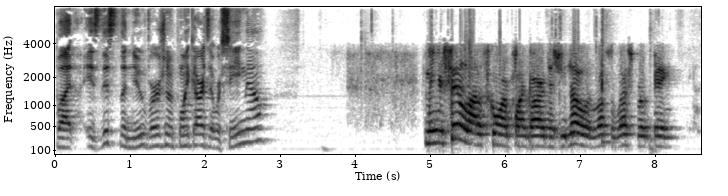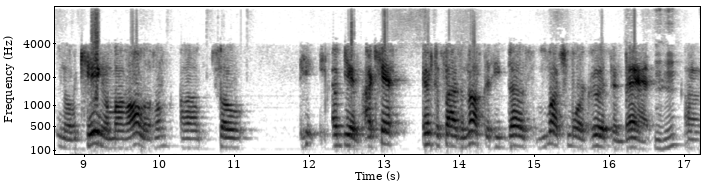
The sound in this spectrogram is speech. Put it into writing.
but is this the new version of point guards that we're seeing now? I mean, you're seeing a lot of scoring point guards, as you know, and Russell Westbrook being, you know, the king among all of them. Um, so, he, again, I can't emphasize enough that he does much more good than bad. Mm-hmm. Uh,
